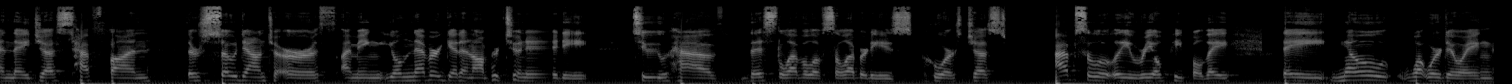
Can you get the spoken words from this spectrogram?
and they just have fun. They're so down to earth. I mean, you'll never get an opportunity to have this level of celebrities who are just absolutely real people. They they know what we're doing.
